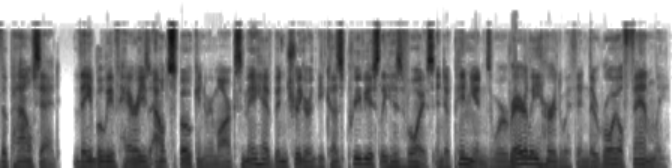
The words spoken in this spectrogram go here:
The pal said, they believe Harry's outspoken remarks may have been triggered because previously his voice and opinions were rarely heard within the royal family.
